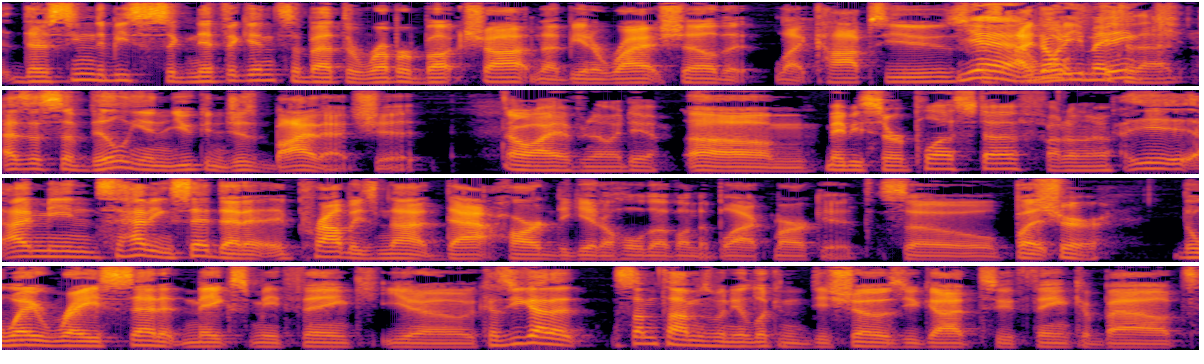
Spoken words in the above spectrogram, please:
there seemed to be significance about the rubber buckshot and that being a riot shell that like cops use. Yeah, I don't do you make of think that? as a civilian you can just buy that shit. Oh, I have no idea. Um Maybe surplus stuff. I don't know. I I mean, having said that, it probably is not that hard to get a hold of on the black market. So, but sure. The way Ray said it makes me think, you know, because you got to sometimes when you're looking at these shows, you got to think about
